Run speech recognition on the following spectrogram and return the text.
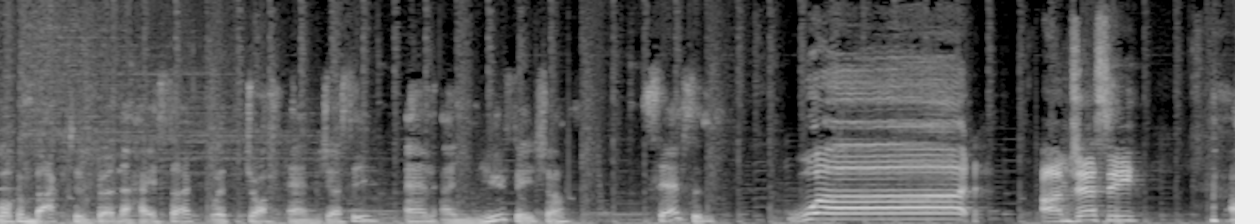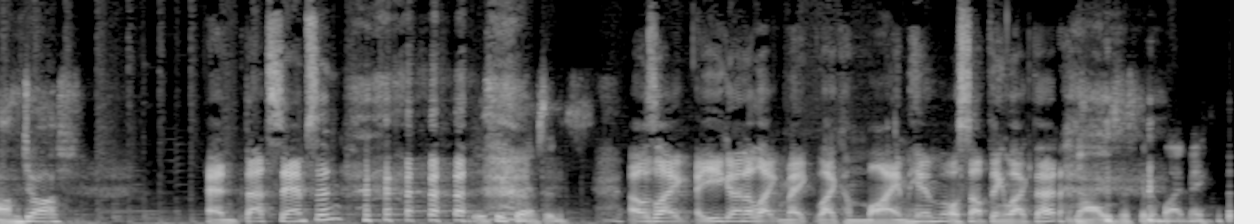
Welcome back to Burn the Haystack with Josh and Jesse, and a new feature, Samson. What? I'm Jesse. I'm Josh. And that's Samson. this is Samson. I was like, are you going to like make like a mime him or something like that? No, he's just going to bite me.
